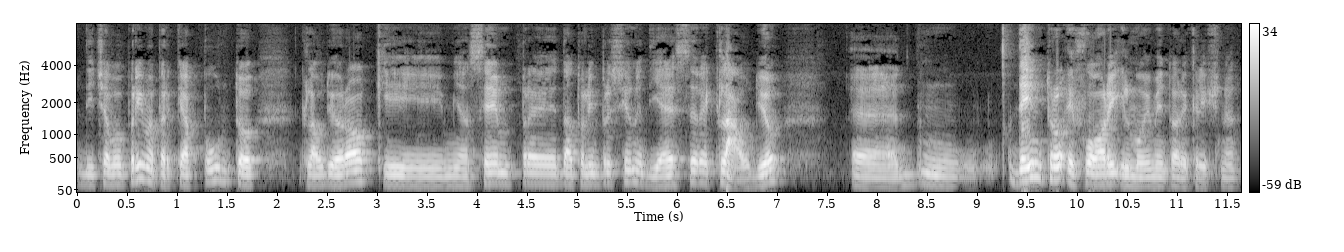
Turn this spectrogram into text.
dicevo prima perché appunto Claudio Rocchi mi ha sempre dato l'impressione di essere Claudio eh, dentro e fuori il movimento Hare Krishna,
